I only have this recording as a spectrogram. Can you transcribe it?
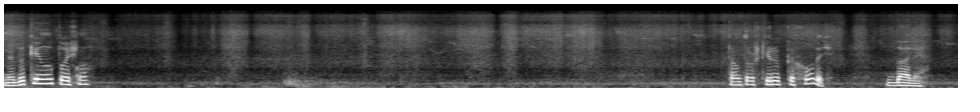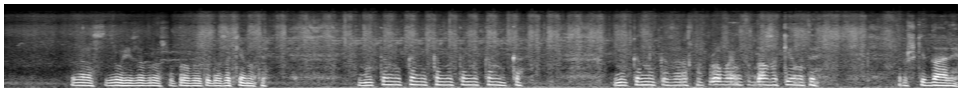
Не докинув точно. Там трошки рибка ходить. Далі. Зараз другий заброс попробую туди закинути. Ну-ка, ну-ка, ну-ка, ну-ка, ну-ка, ну-ка. Ну-ка, ну-ка, зараз попробуємо туди закинути. Трошки далі.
